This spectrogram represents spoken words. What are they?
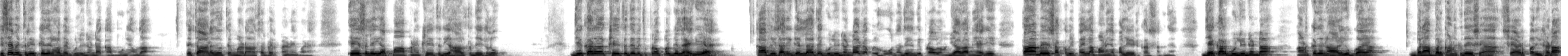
ਕਿਸੇ ਵੀ ਤਰੀਕੇ ਦੇ ਨਾਲ ਫਿਰ ਗੁੱਲੀ ਡੰਡਾ ਕਾਬੂ ਨਹੀਂ ਆਉਂਦਾ ਤੇ ਝਾੜ ਦੇ ਉੱਤੇ ਮਾੜਾ ਅਸਰ ਫਿਰ ਪੈਣਾ ਹੀ ਪੈਣਾ। ਇਸ ਲਈ ਆਪਾਂ ਆਪਣੇ ਖੇਤ ਦੀ ਹਾਲਤ ਦੇਖ ਲਓ। ਜੇਕਰ ਖੇਤ ਦੇ ਵਿੱਚ ਪ੍ਰੋਪਰ ਗਿੱਲ ਹੈਗੀ ਆ, ਕਾਫੀ ਸਾਰੀ ਗਿੱਲ ਆ ਤੇ ਗੁੱਲੀ ਡੰਡਾ ਜਾਂ ਕੋਈ ਹੋਰ ਨਦੀਨ ਦੀ ਪ੍ਰੋਬਲਮ ਜ਼ਿਆਦਾ ਨਹੀਂ ਹੈਗੀ ਤਾਂ ਬੇਸ਼ੱਕ ਵੀ ਪਹਿਲਾ ਪਾਣੀ ਆਪਾਂ ਲੇਟ ਕਰ ਸਕਦੇ ਹਾਂ। ਜੇਕਰ ਗੁੱਲੀ ਡੰਡਾ ਕਣਕ ਦੇ ਨਾਲ ਹੀ ਉੱਗਾ ਆ ਬਰਾਬਰ ਕਣਕ ਦੇ ਸਿਆੜ ਭਰੀ ਖੜਾ,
